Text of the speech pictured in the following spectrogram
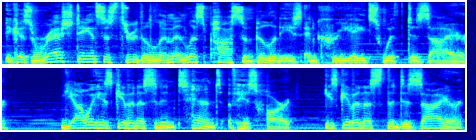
Because Resh dances through the limitless possibilities and creates with desire. Yahweh has given us an intent of his heart. He's given us the desire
